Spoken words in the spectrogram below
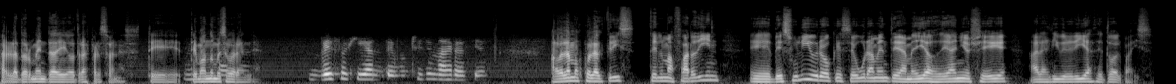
para la tormenta de otras personas. Te, te mando un beso grande. Beso gigante, muchísimas gracias. Hablamos con la actriz Telma Fardín eh, de su libro que seguramente a mediados de año llegue a las librerías de todo el país.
